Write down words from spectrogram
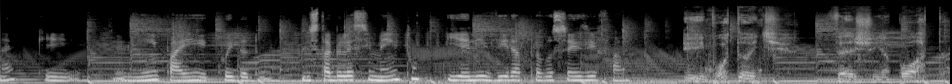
né? Que ele limpa aí, cuida do, do estabelecimento. E ele vira pra vocês e fala: E importante, fechem a porta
